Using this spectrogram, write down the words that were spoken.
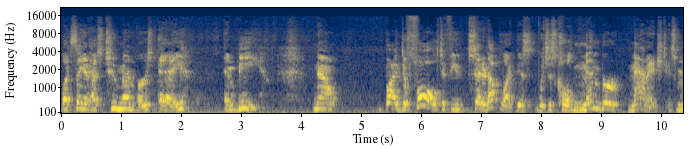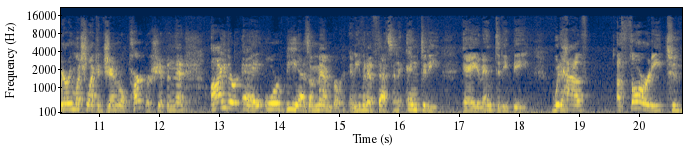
let's say it has two members, A and B. Now, by default, if you set it up like this, which is called member managed, it's very much like a general partnership in that either A or B as a member, and even if that's an entity A and entity B, would have authority to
